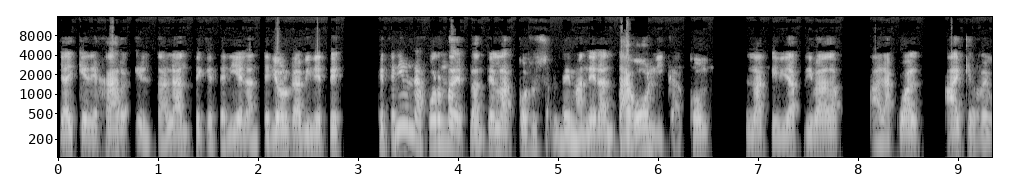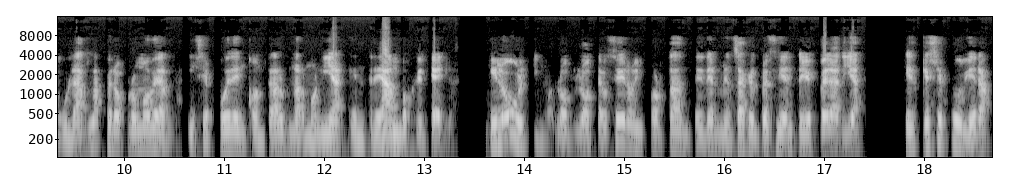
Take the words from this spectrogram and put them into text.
que hay que dejar el talante que tenía el anterior gabinete que tenía una forma de plantear las cosas de manera antagónica con la actividad privada, a la cual hay que regularla, pero promoverla, y se puede encontrar una armonía entre ambos criterios. Y lo último, lo, tercero importante del mensaje del presidente, yo esperaría, es que se pudiera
